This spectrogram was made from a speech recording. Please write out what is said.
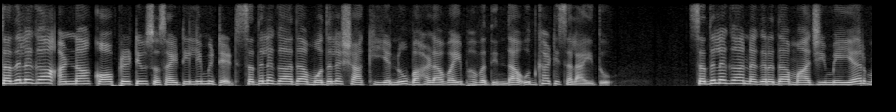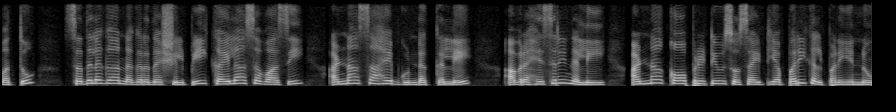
Sadalaga Anna cooperative society limited ಸದಲಗಾದ ಮೊದಲ ಶಾಖೆಯನ್ನು ಬಹಳ ವೈಭವದಿಂದ ಉದ್ಘಾಟಿಸಲಾಯಿತು. ಸದಲಗಾ ನಗರದ ಮಾಜಿ ಮೇಯರ್ ಮತ್ತು ಸದಲಗಾ ನಗರದ ಶಿಲ್ಪಿ ಕೈಲಾಸವಾಸಿ ಅಣ್ಣಾಸಾಹೇಬ್ ಗುಂಡಕ್ಕಲ್ಲೆ ಅವರ ಹೆಸರಿನಲ್ಲಿ ಅಣ್ಣಾ ಕೋಆಪರೇಟಿವ್ ಸೊಸೈಟಿಯ ಪರಿಕಲ್ಪನೆಯನ್ನು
